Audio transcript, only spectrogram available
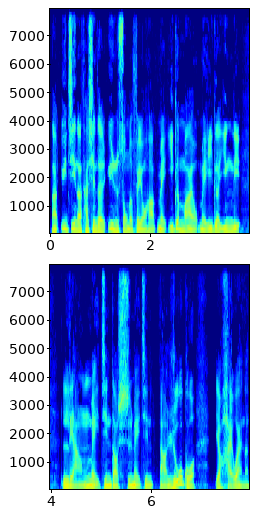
那预计呢，它现在运送的费用哈，每一个 mile 每一个英里两美金到十美金啊。如果要海外呢，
